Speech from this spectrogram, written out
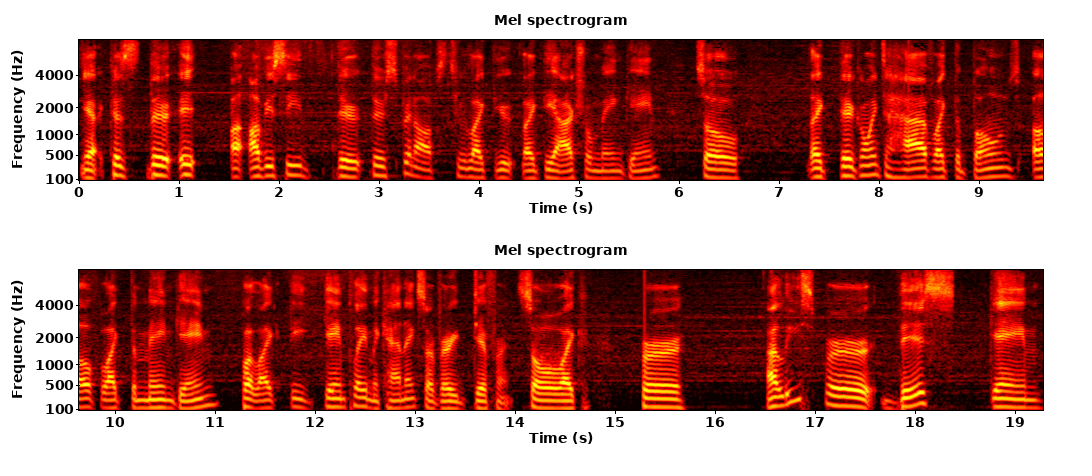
yeah because they're it uh, obviously they're they're spin-offs to like the like the actual main game. So like they're going to have like the bones of like the main game but like the gameplay mechanics are very different. So like for at least for this game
